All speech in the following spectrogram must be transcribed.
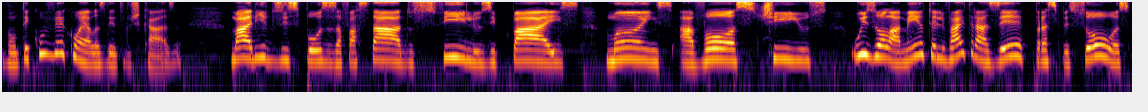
vão ter que conviver com elas dentro de casa. Maridos e esposas afastados, filhos e pais, mães, avós, tios. O isolamento ele vai trazer para as pessoas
